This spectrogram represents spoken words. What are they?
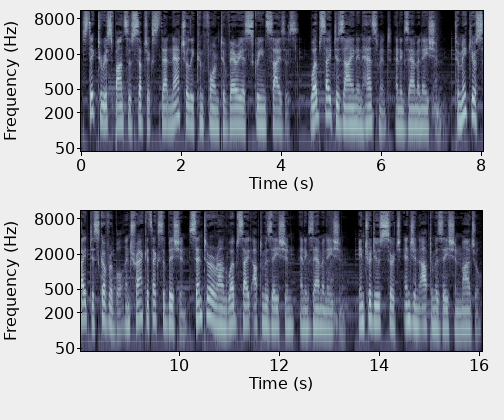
Stick to responsive subjects that naturally conform to various screen sizes. Website design enhancement and examination. To make your site discoverable and track its exhibition, center around website optimization and examination. Introduce Search Engine Optimization module.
